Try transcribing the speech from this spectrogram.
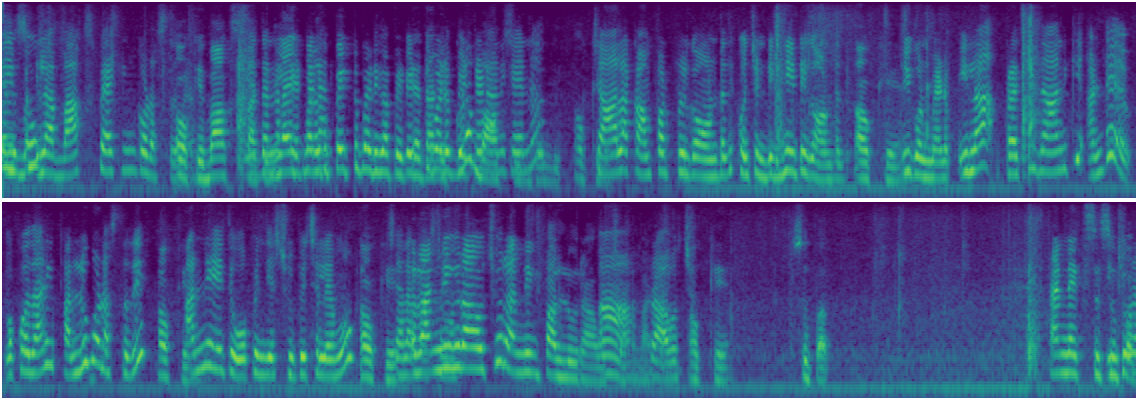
తెలుసు. ఇలా బాక్స్ ప్యాకింగ్ కూడా వస్తుంది. ఓకే బాక్స్ ఏదన్నా లైక్ మనకు పెట్టుబడిగా పెట్టుబడి పెట్టడానికైనా చాలా కంఫర్టబుల్గా ఉంటది. కొంచెం డిగ్నిటీగా ఉంటది. ఓకే. ఇదిగోండి మేడం. ఇలా ప్రతి దానికి అంటే ఒక్కో దానికి పళ్ళు కూడా వస్తది. ఓకే. అన్ని అయితే ఓపెన్ చేసి చూపించలేము. ఓకే. రన్నింగ్ రావచ్చు రన్నింగ్ పళ్ళు రావచ్చు. రావచ్చు. Okay. Super. And next super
